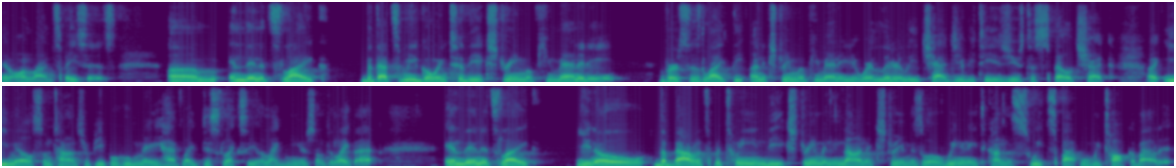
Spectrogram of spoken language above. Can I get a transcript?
in online spaces. Um, and then it's like but that's me going to the extreme of humanity versus like the unextreme of humanity where literally chat gpt is used to spell check an email sometimes for people who may have like dyslexia like me or something like that. And then it's like you know the balance between the extreme and the non-extreme is where we need to kind of sweet spot when we talk about it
